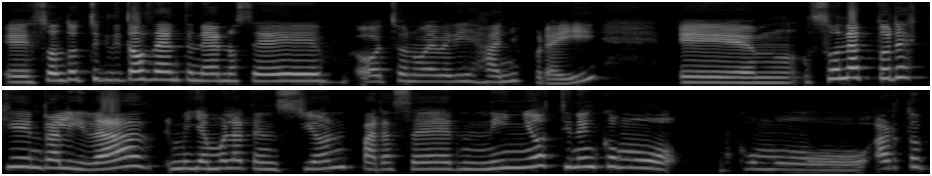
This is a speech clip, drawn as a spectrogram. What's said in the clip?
Eh, son dos chiquititos, deben tener, no sé, 8, 9, 10 años por ahí. Eh, son actores que en realidad me llamó la atención para ser niños, tienen como, como harto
